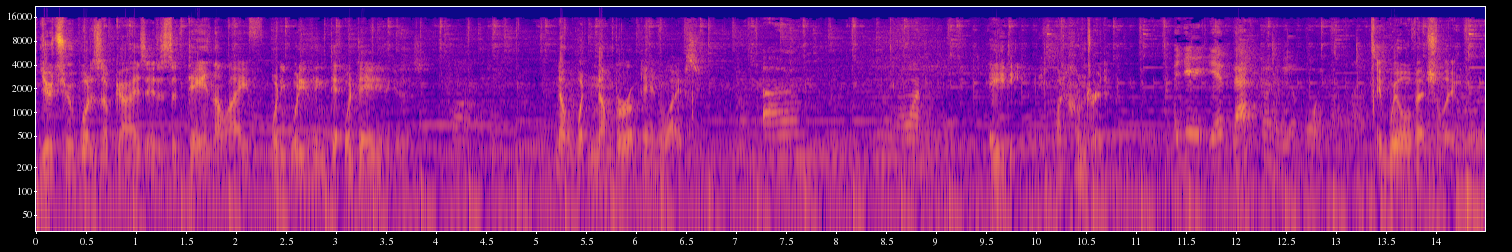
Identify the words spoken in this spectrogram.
YouTube, what is up, guys? It is a day in the life. What do you, what do you think? What day do you think it is? No, what number of day in the lives? Um, 100. 80. 100. Yeah, yeah, that's gonna be a boy, not. It will eventually.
